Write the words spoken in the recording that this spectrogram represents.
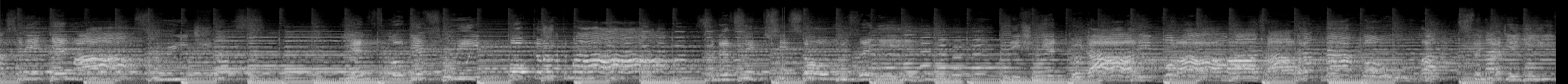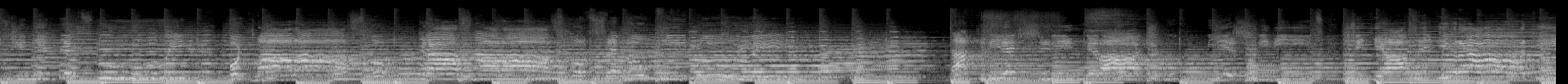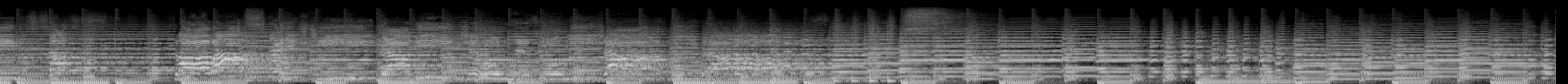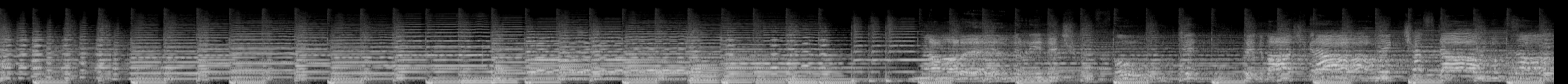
na světě má svůj čas. Jen v tobě svůj poklad má, jsme si přisouzení. Když mě do dály volá má závratná touha, s nadějí přijměte vstůj. Malém rynečku v koutě ten váš krámek čas dávno vzal.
